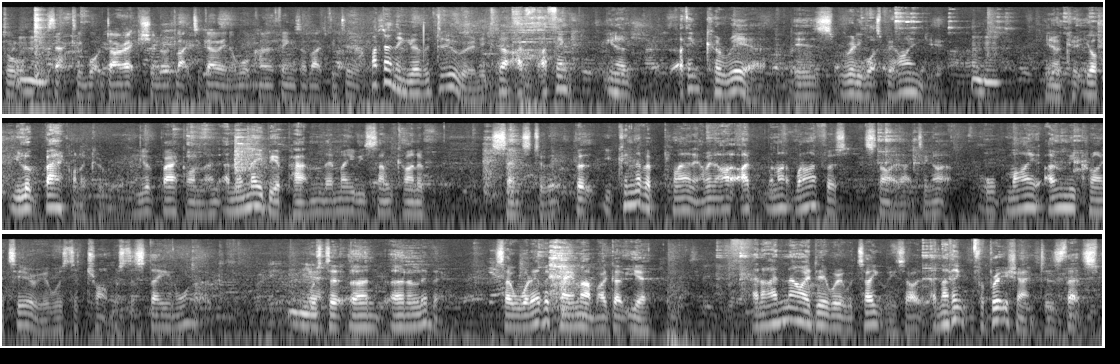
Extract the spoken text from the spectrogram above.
thought exactly what direction I'd like to go in or what kind of things I'd like to do. I don't think you ever do really. I, I think you know, I think career is really what's behind you. You know, you're, you look back on a career. You look back on, and, and there may be a pattern. There may be some kind of sense to it, but you can never plan it. I mean, I, I, when I when I first started acting, I, all- my only criteria was to try was to stay in work, mm, was to earn earn a living. So whatever came up, I go yeah, and I had no idea where it would take me. So, I, and I think for British actors, that's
